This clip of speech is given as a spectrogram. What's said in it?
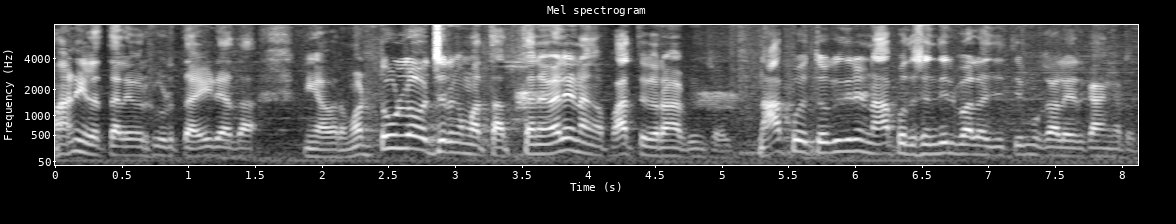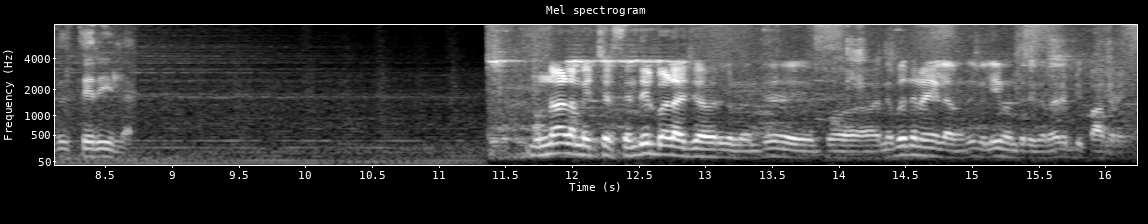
மாநில தலைவர் கொடுத்த ஐடியா தான். நீங்கள் அவரை மட்டும் உள்ளே வச்சுருங்க மற்ற அத்தனை வேலையை நாங்கள் பார்த்துக்குறோம் அப்படின்னு சொல்லிட்டு. நாற்பது தொகுதியிலும் நாற்பது செந்தில் பாலாஜி திமுகவில் இருக்காங்கன்றது தெரியல. முன்னாள் அமைச்சர் செந்தில் பாலாஜி அவர்கள் வந்து இப்போ நிபந்தனையில் வந்து வெளியே வந்திருக்கிறார். எப்படி பார்க்குறீங்க?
